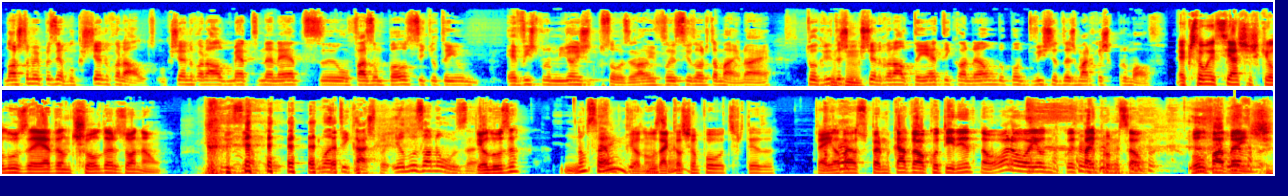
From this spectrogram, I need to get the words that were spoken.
Nós também, por exemplo, o Cristiano Ronaldo. O Cristiano Ronaldo mete na net, faz um post e aquilo tem um, é visto por milhões de pessoas. Ele é um influenciador também, não é? Tu acreditas uhum. que o Cristiano Ronaldo tem ética ou não do ponto de vista das marcas que promove? A questão é se achas que ele usa Head and Shoulders ou não. Por exemplo, no anti-caspa, ele usa ou não usa? Ele usa? Não sei. É ele não, usa sei. aquele shampoo, de certeza. É, ele vai ao supermercado, vai ao continente, não, olha, olha onde coisa está em promoção. Vou levar dois.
